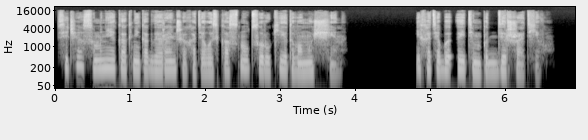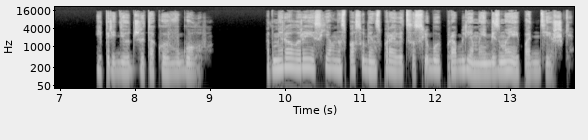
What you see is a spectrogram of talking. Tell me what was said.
Сейчас мне как никогда раньше хотелось коснуться руки этого мужчины и хотя бы этим поддержать его. И придет же такое в голову. Адмирал Рейс явно способен справиться с любой проблемой без моей поддержки.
